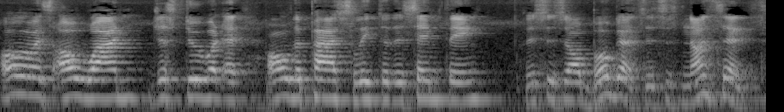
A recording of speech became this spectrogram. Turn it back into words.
"Oh, it's all one, just do what uh, all the paths lead to the same thing," this is all bogus. This is nonsense.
